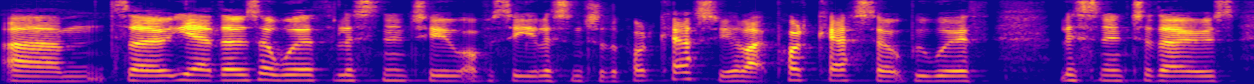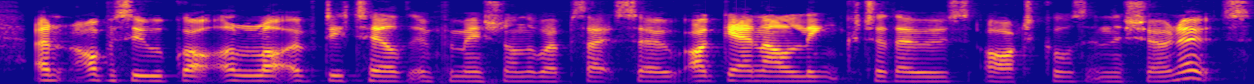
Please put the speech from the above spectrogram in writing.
Um, so yeah, those are worth listening to. Obviously, you listen to the podcast, so you like podcasts, so it'd be worth listening to those. And obviously, we've got a lot of detailed information on the website. So again, I'll link to those articles in the show notes.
